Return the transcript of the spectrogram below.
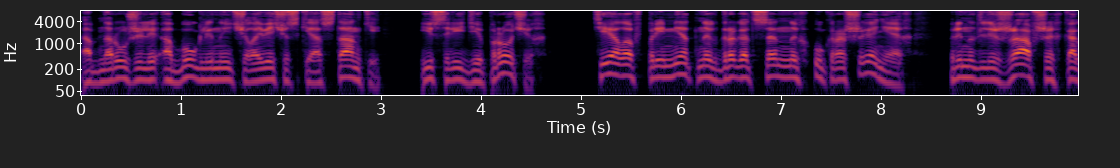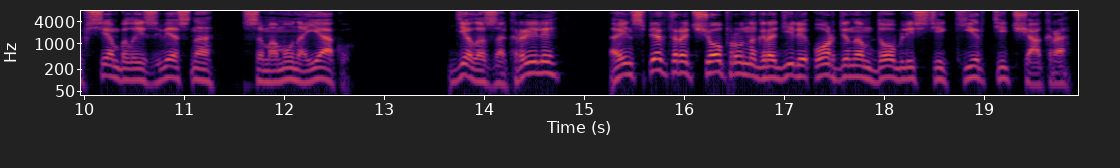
обнаружили обугленные человеческие останки и, среди прочих, тело в приметных драгоценных украшениях, принадлежавших, как всем было известно, самому Наяку. Дело закрыли, а инспектора Чопру наградили орденом доблести Кирти Чакра.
